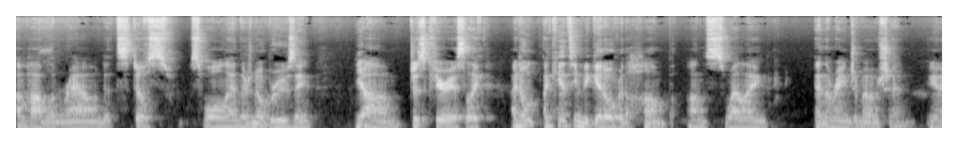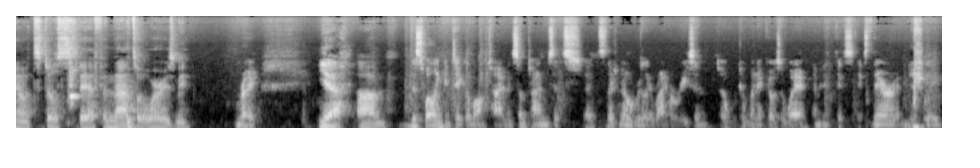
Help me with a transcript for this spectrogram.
I'm hobbling around. It's still s- swollen. There's no bruising. Yeah. Um, just curious, like I don't, I can't seem to get over the hump on the swelling and the range of motion. You know, it's still stiff, and that's what worries me. Right. Yeah, um, the swelling can take a long time, and sometimes it's, it's there's no really rhyme or reason to, to when it goes away. I mean, it's it's there initially,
